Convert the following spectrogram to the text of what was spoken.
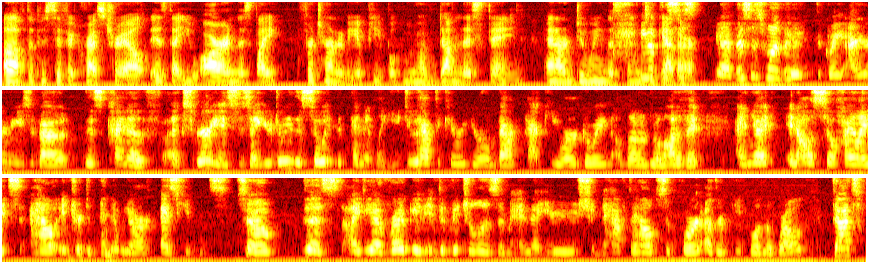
of the Pacific Crest Trail is that you are in this like fraternity of people who have done this thing and are doing this thing You know, together. This is, yeah, this is one of the, the great ironies about this kind of experience is that you're doing this so independently. You do have to carry your own backpack. You are going alone to a lot of it, and yet it also highlights how interdependent we are as humans. So this idea of rugged individualism and that you shouldn't have to help support other people in the world. That's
